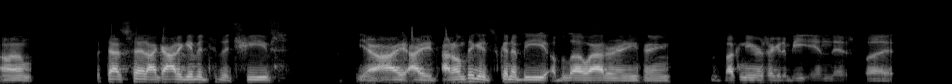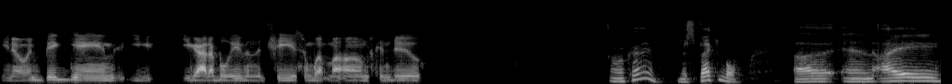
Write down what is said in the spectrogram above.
Um, with that said, I got to give it to the Chiefs. Yeah, I, I, I don't think it's going to be a blowout or anything. The Buccaneers are going to be in this, but you know, in big games, you you got to believe in the Chiefs and what Mahomes can do. Okay, respectable. Uh, and I,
